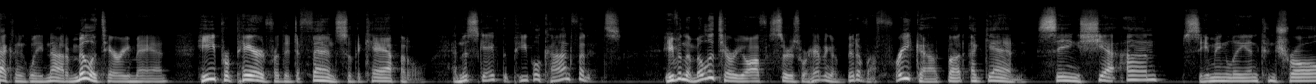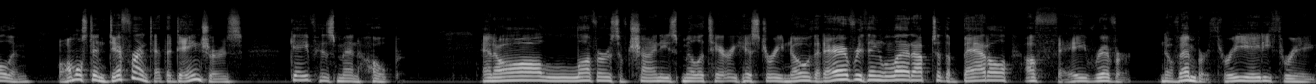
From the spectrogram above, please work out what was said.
technically not a military man, he prepared for the defense of the capital, and this gave the people confidence. Even the military officers were having a bit of a freakout, but again, seeing Xie An seemingly in control and almost indifferent at the dangers, gave his men hope. And all lovers of Chinese military history know that everything led up to the Battle of Fei River, November 383.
